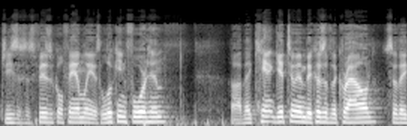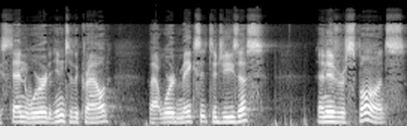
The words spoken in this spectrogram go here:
Jesus' physical family is looking for him. Uh, they can't get to him because of the crowd, so they send word into the crowd. That word makes it to Jesus, and his response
